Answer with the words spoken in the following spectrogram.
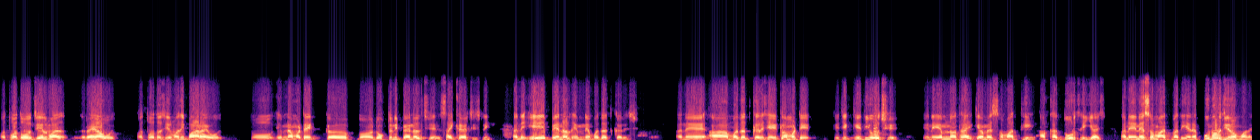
અથવા તો જેલમાં રહ્યા હોય અથવા તો જેલમાંથી બહાર આવ્યા હોય, તો એમના માટે એક ડોક્ટરની પેનલ છે સાયક્રેટિસ્ટની અને એ પેનલ એમને મદદ કરે છે. અને આ મદદ કરે છે એટલા માટે કે જે કેદીઓ છે એને એમ ન થાય કે અમે સમાજથી આખા દૂર થઈ ગયા છે અને એને સમાજમાંથી એને પુનર્જીવ મળે.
